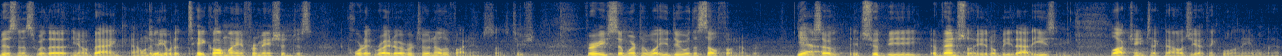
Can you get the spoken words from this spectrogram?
business with a you know bank. I want to be able to take all my information, just port it right over to another financial institution. Very similar to what you do with a cell phone number. Yeah. So it should be eventually it'll be that easy. Blockchain technology, I think, will enable that.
